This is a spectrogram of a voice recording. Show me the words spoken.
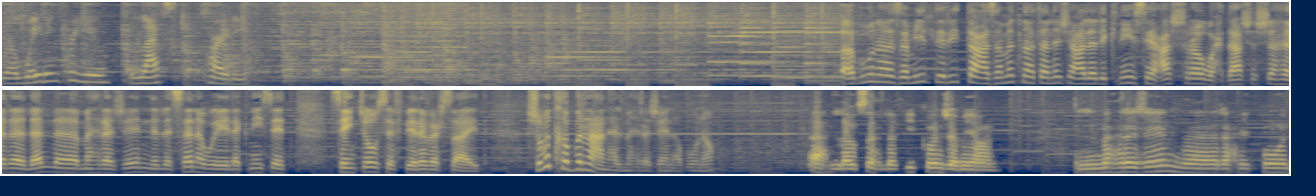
we're waiting for you. Let's party. أبونا زميلتي ريتا عزمتنا تنجي على الكنيسة 10 و11 الشهر للمهرجان السنوي لكنيسة Saint Joseph ب Riverside شو بتخبرنا عن هالمهرجان أبونا؟ أهلا وسهلا فيكم جميعا. المهرجان راح يكون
